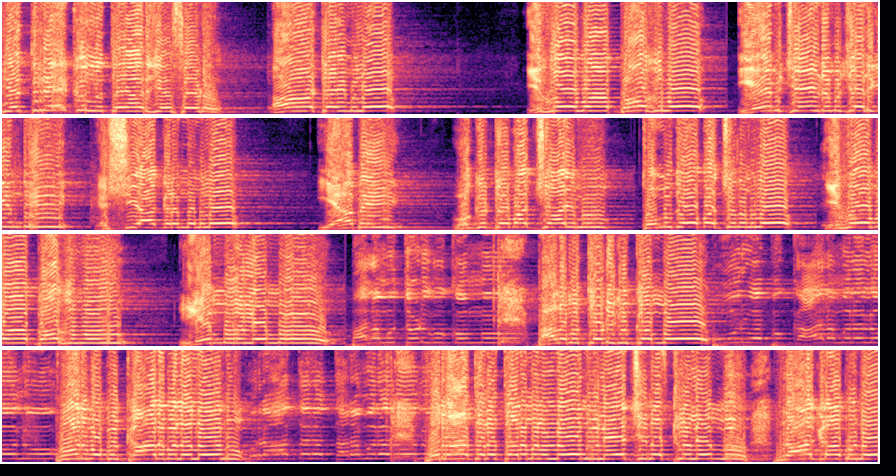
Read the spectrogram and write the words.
వ్యతిరేకులను తయారు చేశాడు. ఆ టైంలో ఎగోవా బాగువో ఏమి చేయడం జరిగింది? యషియా గ్రంథంలో యాభై ఒకటో అధ్యాయము తొమ్మిదో వచనంలో ఎగోవా బాగువు లెమ్ము లెమ్ము బలము తొడుగు కొమ్ము. బలము తొడుగు కమ్ము పూర్వపు కాలములలోను పూర్వపు కాలములలోను. పురాతన తరములలోను. పురాతన తరములలోను లేచినట్లు లెమ్ము. రాగాబును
